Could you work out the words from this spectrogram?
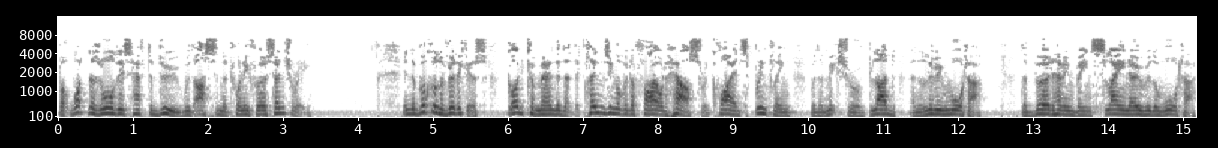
But what does all this have to do with us in the 21st century? In the book of Leviticus, God commanded that the cleansing of a defiled house required sprinkling with a mixture of blood and living water the bird having been slain over the water.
